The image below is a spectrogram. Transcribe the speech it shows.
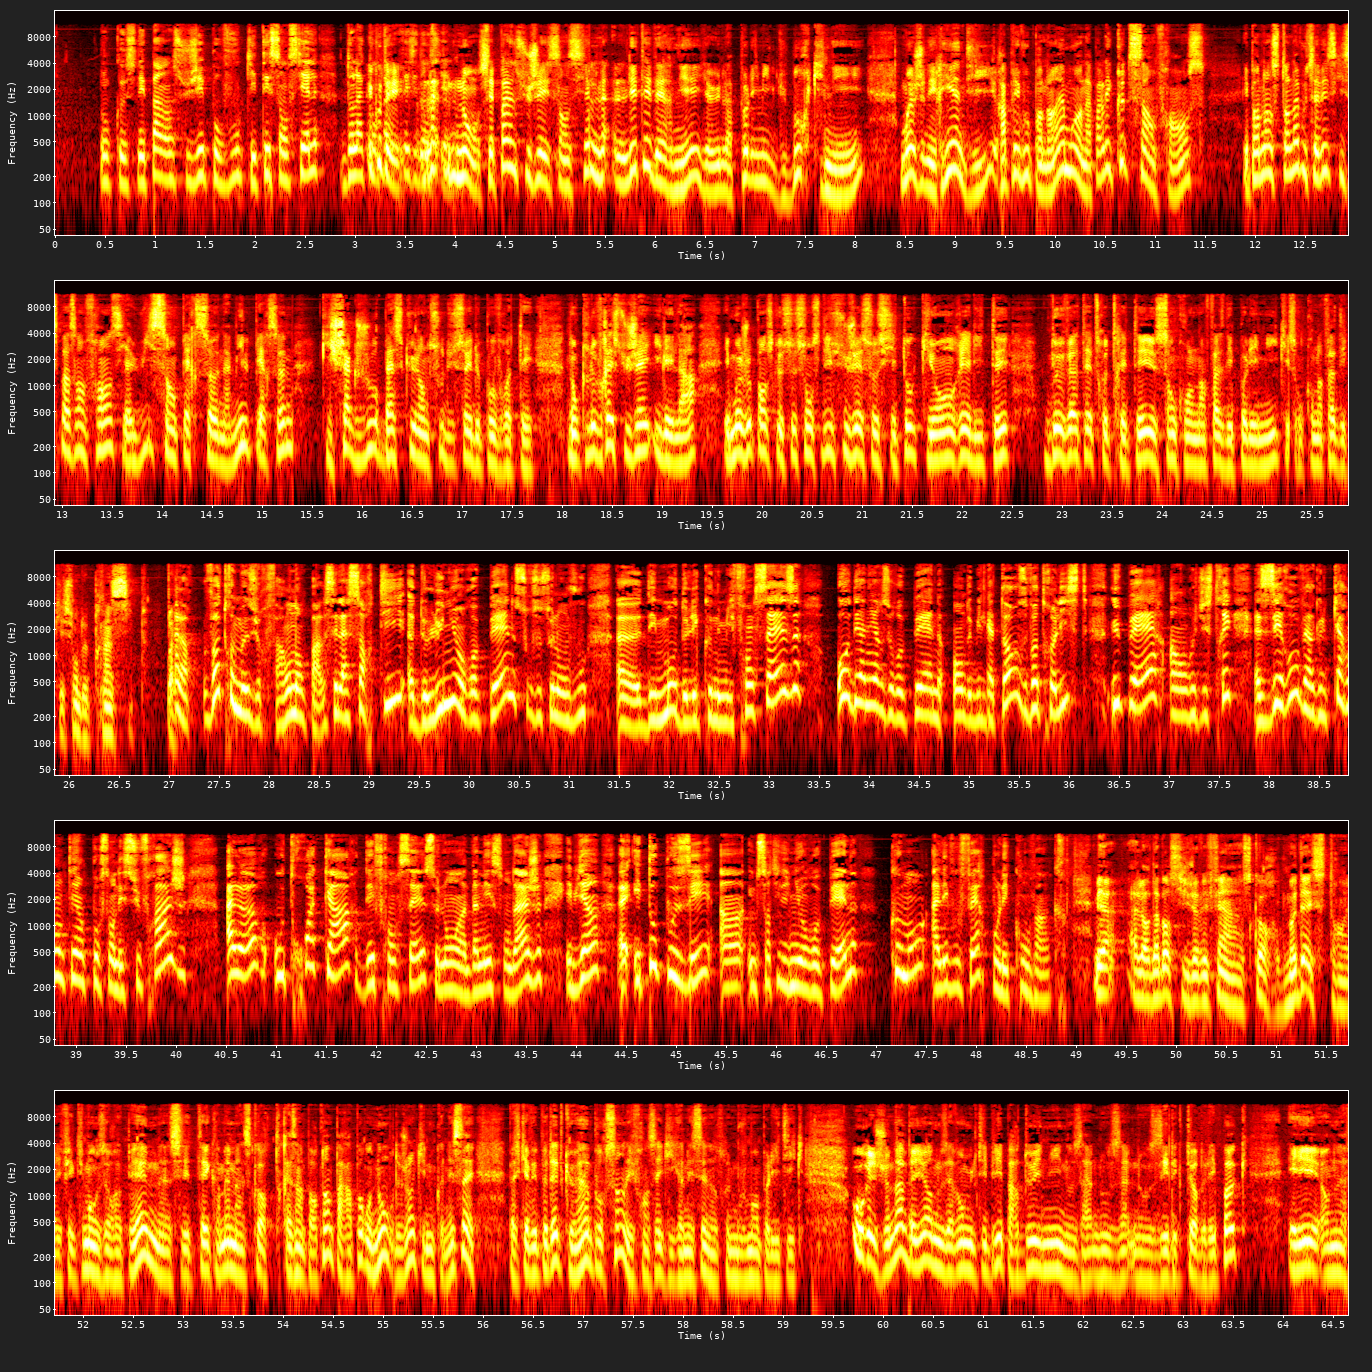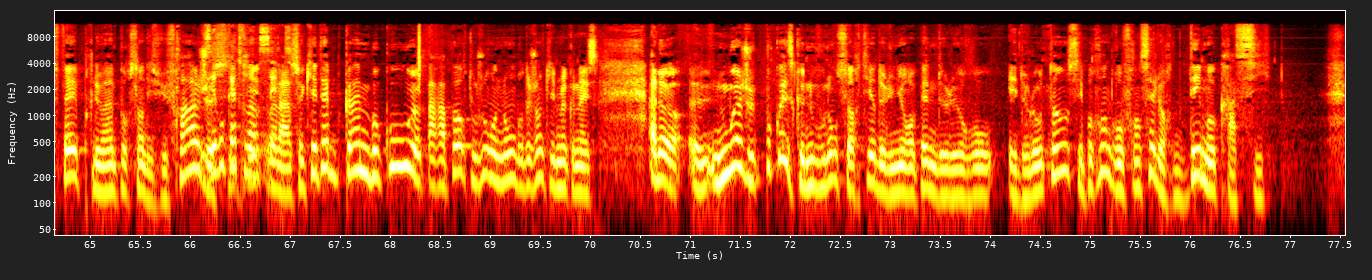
Donc euh, ce n'est pas un sujet pour vous qui est essentiel dans la campagne présidentielle. non, ce n'est pas un sujet essentiel. L'été dernier, il y a eu la polémique du Burkini. Moi, je n'ai rien dit. Rappelez-vous, pendant un mois, on n'a parlé que de ça en France. Et pendant ce temps-là, vous savez ce qui se passe en France? Il y a 800 personnes à 1000 personnes qui chaque jour basculent en dessous du seuil de pauvreté. Donc le vrai sujet, il est là. Et moi, je pense que ce sont des sujets sociétaux qui, en réalité, devaient être traités sans qu'on en fasse des polémiques et sans qu'on en fasse des questions de principe. Alors, votre mesure phare, on en parle, c'est la sortie de l'Union européenne, source selon vous euh, des mots de l'économie française. Aux dernières européennes en 2014, votre liste UPR a enregistré 0,41% des suffrages, à l'heure où trois quarts des Français, selon un dernier sondage, eh bien, euh, est opposé à une sortie de l'Union européenne. Comment allez-vous faire pour les convaincre? Bien, alors d'abord, si j'avais fait un score modeste, hein, effectivement, aux européennes, c'était quand même un score très important par rapport au nombre de gens qui nous connaissaient. Parce qu'il y avait peut-être que 1% des Français qui connaissaient notre mouvement politique. Au régional, d'ailleurs, nous avons multiplié par deux et demi nos, nos, nos électeurs de l'époque et on a fait près de 1% des suffrages. 0,87. Voilà, ce qui était quand même beaucoup euh, par rapport toujours au nombre de gens qui me connaissent. Alors, euh, moi, je, pourquoi est-ce que nous voulons sortir de l'Union européenne, de l'euro et de l'OTAN? C'est pour rendre aux Français leur démocratie.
